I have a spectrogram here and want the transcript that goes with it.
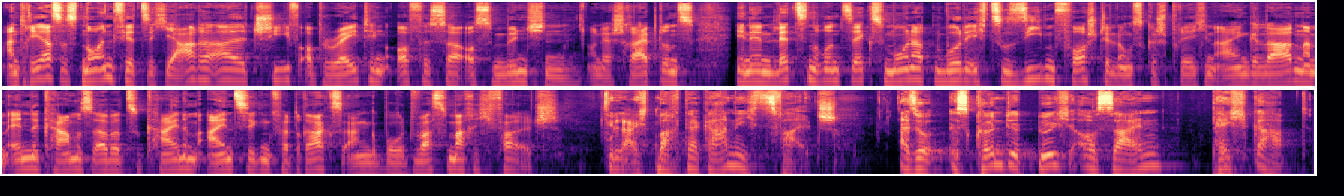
Andreas ist 49 Jahre alt, Chief Operating Officer aus München. Und er schreibt uns, in den letzten rund sechs Monaten wurde ich zu sieben Vorstellungsgesprächen eingeladen. Am Ende kam es aber zu keinem einzigen Vertragsangebot. Was mache ich falsch? Vielleicht macht er gar nichts falsch. Also es könnte durchaus sein, Pech gehabt.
